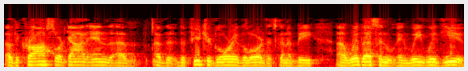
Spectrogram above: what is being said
of the cross, Lord God, and of, of the, the future glory of the Lord that's going to be uh, with us and, and we with you.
